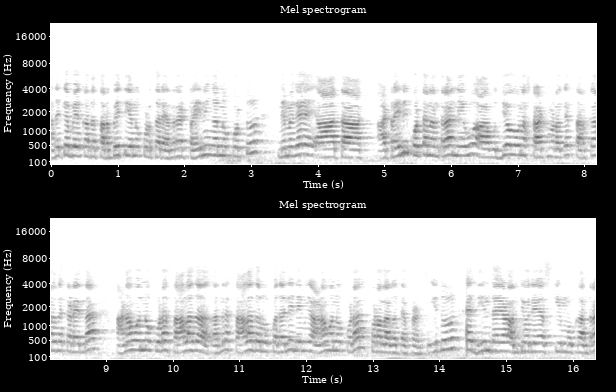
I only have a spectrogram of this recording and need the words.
ಅದಕ್ಕೆ ಬೇಕಾದ ತರಬೇತಿಯನ್ನು ಕೊಡ್ತಾರೆ. ಅಂದ್ರೆ ಟ್ರೈನಿಂಗ್ ಅನ್ನು ಕೊಟ್ಟು ನಿಮಗೆ ಆ ಆ ಟ್ರೈನಿಂಗ್ ಕೊಟ್ಟ ನಂತರ ನೀವು ಆ ಉದ್ಯೋಗವನ್ನು ಸ್ಟಾರ್ಟ್ ಮಾಡೋಕೆ ಸರ್ಕಾರದ ಕಡೆಯಿಂದ ಹಣವನ್ನು ಕೂಡ ಸಾಲದ, ಅಂದ್ರೆ ಸಾಲದ ರೂಪದಲ್ಲಿ ನಿಮಗೆ ಹಣವನ್ನು ಕೂಡ ಕೊಡಲಾಗುತ್ತೆ ಫ್ರೆಂಡ್ಸ್ ಇದು ದೀನ್ ದಯಾಳ್ ಅಂತ್ಯೋದಯ ಸ್ಕೀಮ್ ಮುಖಾಂತರ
